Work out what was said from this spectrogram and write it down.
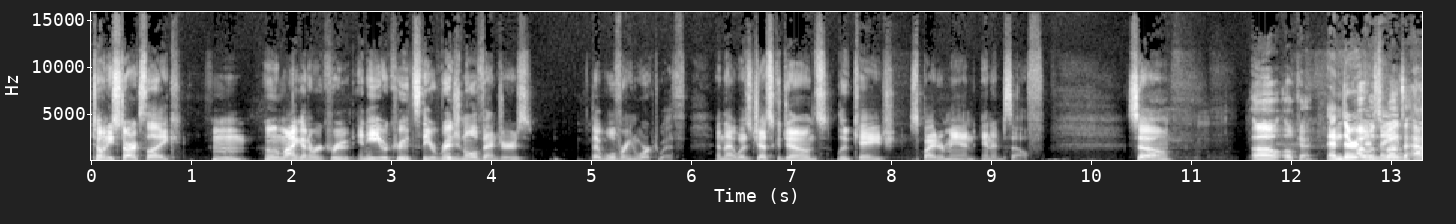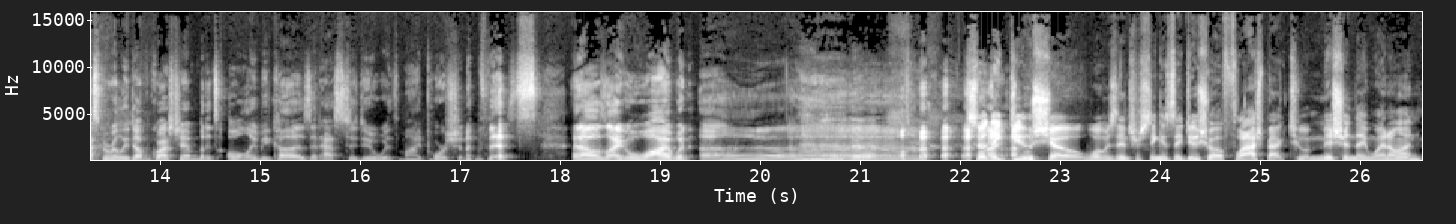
Tony Stark's like, "Hmm, who am I gonna recruit?" And he recruits the original Avengers that Wolverine worked with, and that was Jessica Jones, Luke Cage, Spider Man, and himself. So. Oh, okay. And they're I was and about they- to ask a really dumb question, but it's only because it has to do with my portion of this. And I was like, why would oh so they do show what was interesting is they do show a flashback to a mission they went on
